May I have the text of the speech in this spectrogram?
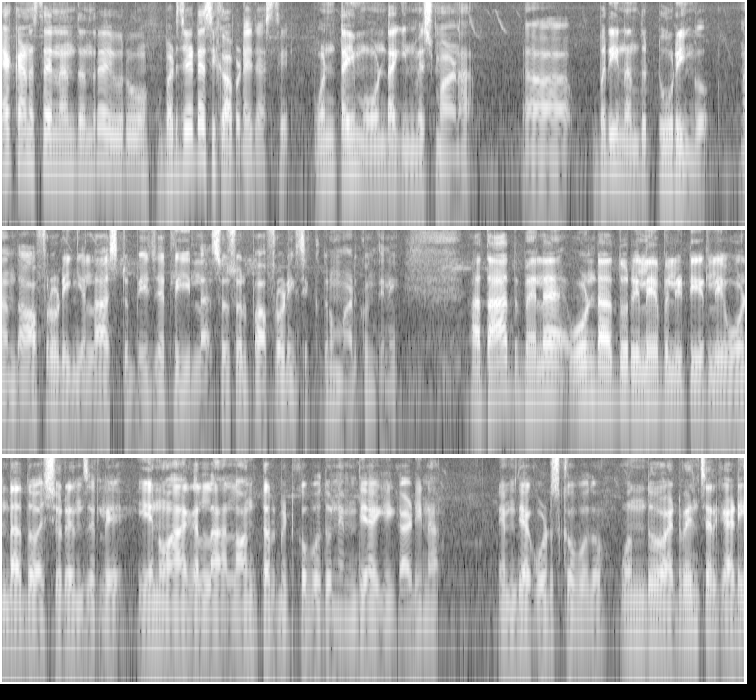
ಯಾಕೆ ಕಾಣಿಸ್ತಾ ಇಲ್ಲ ಅಂತಂದರೆ ಇವರು ಬಡ್ಜೆಟೇ ಸಿಕ್ಕಾಪಟ್ಟೆ ಜಾಸ್ತಿ. ಒನ್ ಟೈಮ್ ಓಂಡಾಗಿ ಇನ್ವೆಸ್ಟ್ ಮಾಡೋಣ ಬರೀ ನಂದು ಟೂರಿಂಗು ನಂದು ಆಫ್ ರೋಡಿಂಗ್ ಎಲ್ಲ ಅಷ್ಟು ಬೇಜಾರ್ಲಿ ಇಲ್ಲ. ಸೊ ಸ್ವಲ್ಪ ಆಫ್ ರೋಡಿಂಗ್ ಸಿಕ್ಕಿದ್ರೂ ಮಾಡ್ಕೊತೀನಿ. ಅದಾದಮೇಲೆ ಓಂಡಾದು ರಿಲೇಬಿಲಿಟಿ ಇರಲಿ, ಓಂಡಾದು ಅಶ್ಯೂರೆನ್ಸ್ ಇರಲಿ, ಏನೂ ಆಗಲ್ಲ. ಲಾಂಗ್ ಟರ್ಮ್ ಇಟ್ಕೋಬೋದು, ನೆಮ್ಮದಿಯಾಗಿ ಗಾಡಿನ, ನೆಮ್ಮದಿಯಾಗಿ ಓಡಿಸ್ಕೋಬೋದು. ಒಂದು ಅಡ್ವೆಂಚರ್ ಗಾಡಿ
